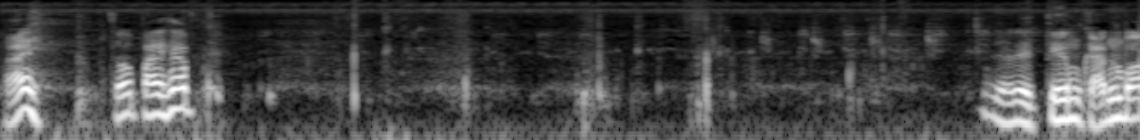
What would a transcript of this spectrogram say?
ไปต่อไปครับเดี๋ยวได้เติมกันบ่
